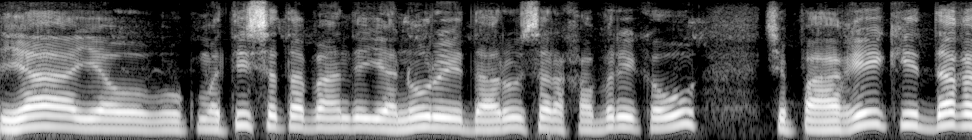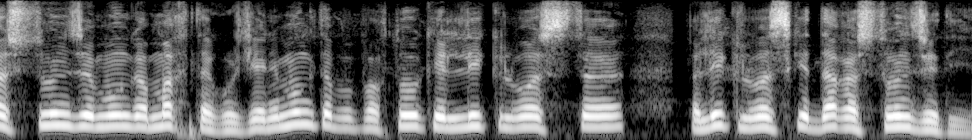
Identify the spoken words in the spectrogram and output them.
یا یو حکومتي سطح باندې یا نورو ادارو سره خبرې کوو چې په هغې کې دغه ستونزې مونږ مخته کړو یعنې مونږ ته په پښتو کې لیک لوست په لیک لوست کې دغه ستونزې دي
